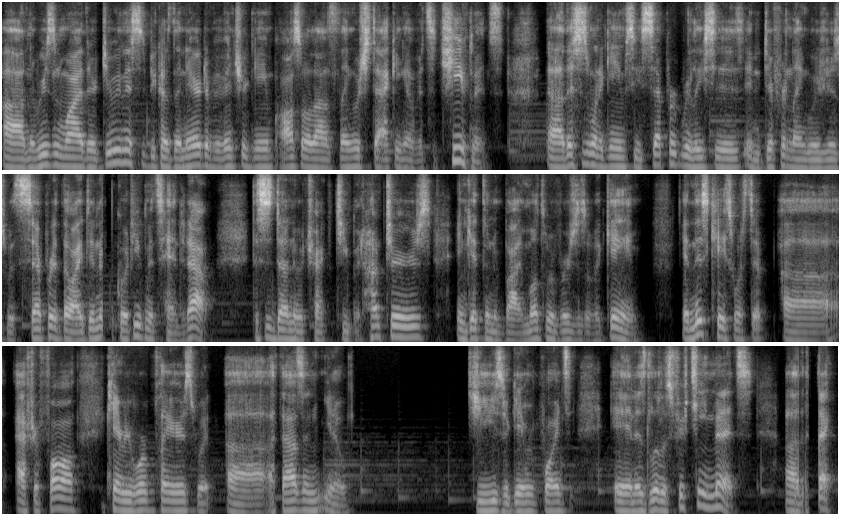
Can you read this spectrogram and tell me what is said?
Um, the reason why they're doing this is because the narrative adventure game also allows language stacking of its achievements. Uh, this is when a game sees separate releases in different languages with separate though identical achievements handed out. This is done to attract achievement hunters and get them to buy multiple versions of a game. In this case, One Step uh, After Fall can reward players with uh, a thousand, you know, G's or gamer points in as little as 15 minutes. Uh, the fact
